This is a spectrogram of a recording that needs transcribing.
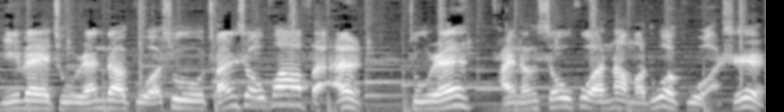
你为主人的果树传授花粉，主人才能收获那么多果实，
